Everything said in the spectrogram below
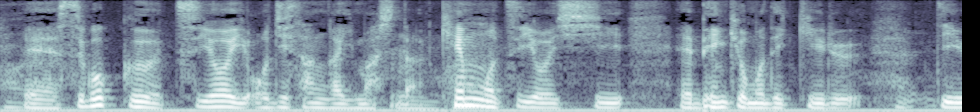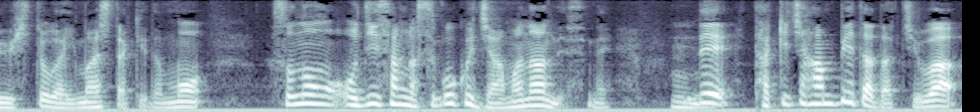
はい、えー、すごく強いおじさんがいました。剣も強いし、えー、勉強もできるっていう人がいましたけども、そのおじさんがすごく邪魔なんですね。うん、で、竹地半平太たちは、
